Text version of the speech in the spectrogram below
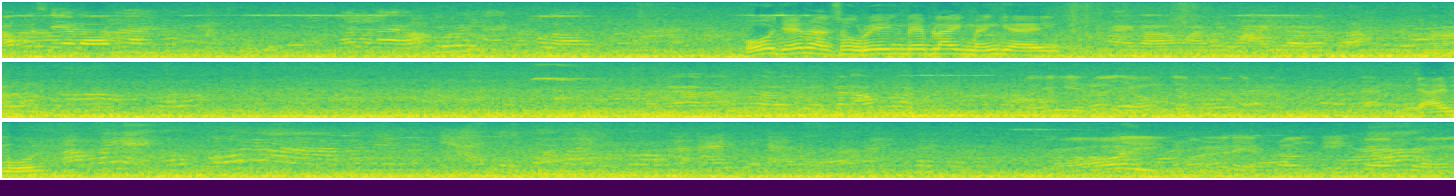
Không có xe lên anh bên đây không dưới này không có lên. Ủa chỉ là sầu riêng đem lên miệng gì này là ngoài bên ngoài giờ. Ra nó cái đó. Chạy muối rồi quá đẹp hơn ký cơm rồi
